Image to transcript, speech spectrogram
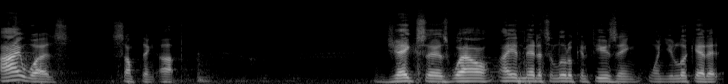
I was something up. And Jake says, Well, I admit it's a little confusing when you look at it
